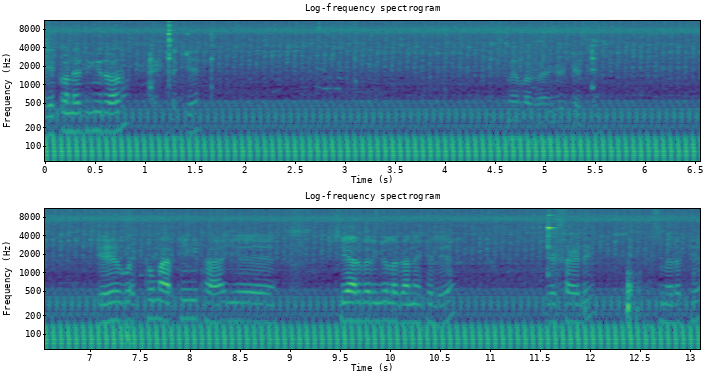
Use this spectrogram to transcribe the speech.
ये कनेक्टिंग रोड देखिए। इसमें लगाएँगे कैसे? ये एक तो मार्किंग था, ये चेयर बेरिंग लगाने के लिए। ये साइड इसमें रखिए।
